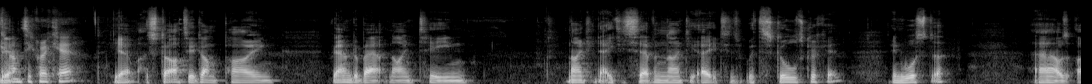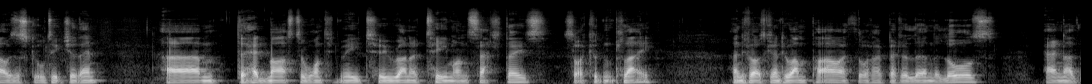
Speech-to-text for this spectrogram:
county cricket? Yeah, I started umpiring around about 19, 1987, 98 with schools cricket in Worcester. Uh, I, was, I was a school teacher then. Um, the headmaster wanted me to run a team on Saturdays, so I couldn't play. And if I was going to umpire, I thought I'd better learn the laws. And I,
